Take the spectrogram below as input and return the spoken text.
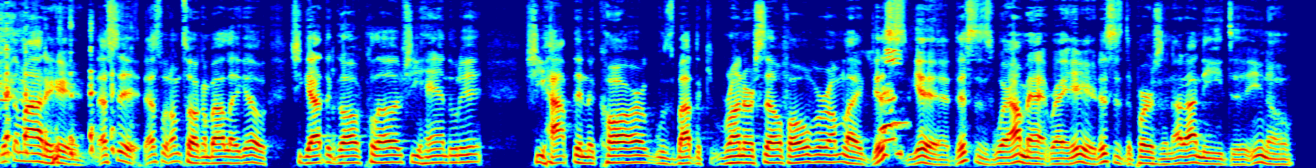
Get them out of here. That's it. That's what I'm talking about. Like, yo, she got the golf club. She handled it. She hopped in the car, was about to run herself over. I'm like, this, yeah, this is where I'm at right here. This is the person that I need to, you know.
